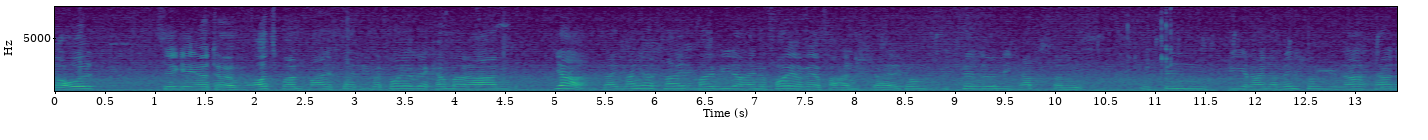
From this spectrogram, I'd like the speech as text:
Braul, sehr geehrter Ortsbrandmeister, liebe Feuerwehrkameraden. Ja, seit langer Zeit mal wieder eine Feuerwehrveranstaltung. Ich persönlich habe es vermisst. Ich bin, wie Rainer Wendt schon gesagt hat,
